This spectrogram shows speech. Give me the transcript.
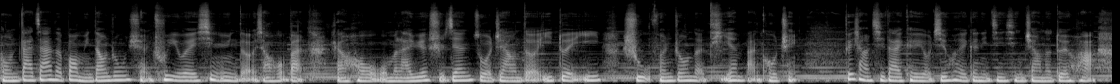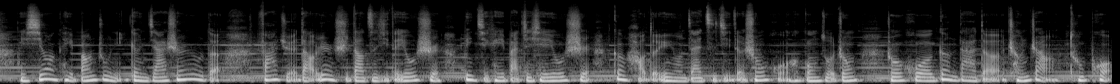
从大家的报名当中选出一位幸运的小伙伴，然后我们来约时间做这样的一对一十五分钟的体验版 coaching。非常期待可以有机会跟你进行这样的对话，也希望可以帮助你更加深入的发掘到、认识到自己的优势，并且可以把这些优势更好的运用在自己的生活和工作中，收获更大的成长、突破，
